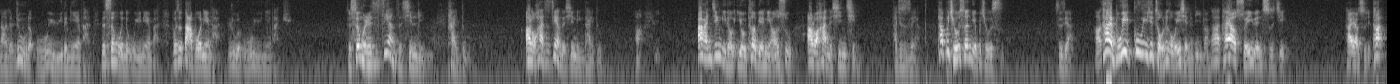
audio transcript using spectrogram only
然后就入了无余的涅盘，那声闻的无余涅盘，不是大波涅盘，入了无余涅盘去。所以声闻人是这样子心灵态度的，阿罗汉是这样的心灵态度，啊，《阿含经》里头有特别描述阿罗汉的心情，他就是这样，他不求生也不求死，是这样，啊，他也不会故意去走那个危险的地方，他他要随缘持戒，他也要持戒，他。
